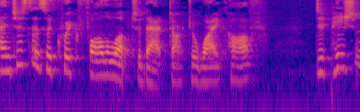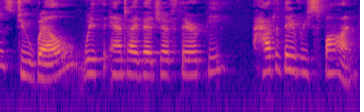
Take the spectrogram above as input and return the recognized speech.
And just as a quick follow up to that, Dr. Wykoff, did patients do well with anti VEGF therapy? How do they respond?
